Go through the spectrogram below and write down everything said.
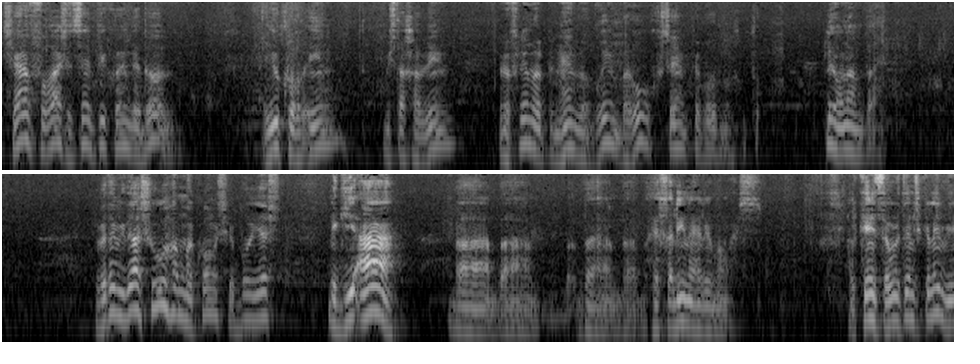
שהיה מפורש יוצא מפי כהן גדול, היו קוראים, משתחווים, ונופלים על פניהם ואומרים, ברוך שם כבוד מלכותו, לעולם ועד. ובית המקדש הוא המקום שבו יש נגיעה בהיכלים האלה ממש. על כן יצטרכו ליתן שקלים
